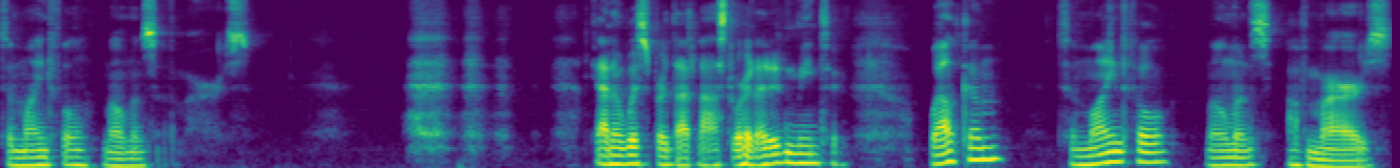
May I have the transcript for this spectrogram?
to Mindful Moments of Mars. I kind of whispered that last word, I didn't mean to. Welcome to Mindful Moments of Mars.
